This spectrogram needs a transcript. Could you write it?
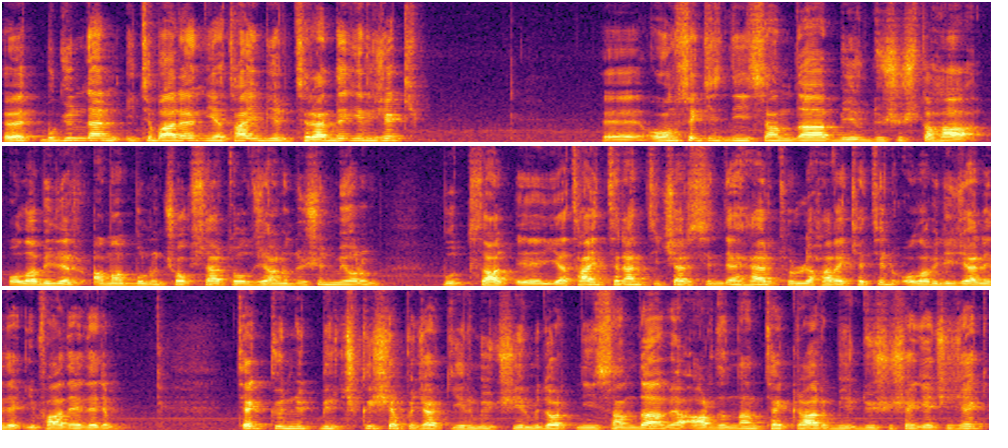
Evet bugünden itibaren yatay bir trende girecek. Ee, 18 Nisan'da bir düşüş daha olabilir ama bunun çok sert olacağını düşünmüyorum. Bu e, yatay trend içerisinde her türlü hareketin olabileceğini de ifade edelim. Tek günlük bir çıkış yapacak 23-24 Nisan'da ve ardından tekrar bir düşüşe geçecek.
